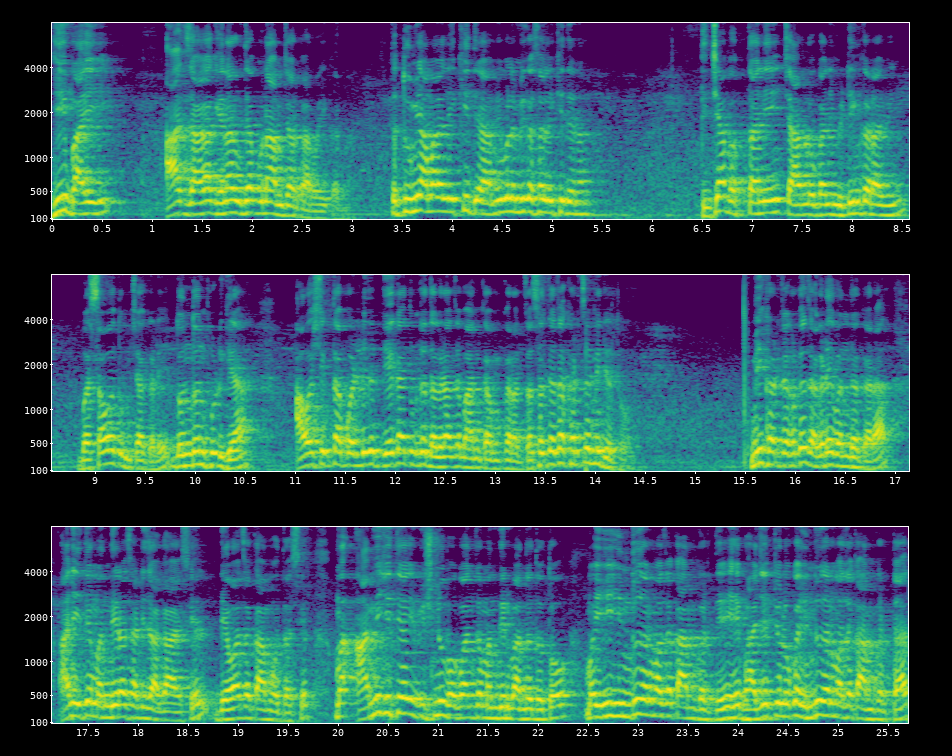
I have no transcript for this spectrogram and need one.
ही बाई आज जागा घेणार उद्या पुन्हा आमच्यावर कारवाई करणार. तर तुम्ही आम्हाला लेखी द्या. मी बोला मी कसं लेखी देणार? तिच्या भक्तांनी चार लोकांनी मिटिंग करावी. बसावं तुमच्याकडे. दोन दोन फूट घ्या. आवश्यकता पडली तर ते काय तुमचं दगडाचं बांधकाम करायचं असेल त्याचा खर्च मी देतो. मी खर्च करतो झगडे बंद करा. आणि इथे मंदिरासाठी जागा असेल देवाचं काम होत असेल मग आम्ही जिथे विष्णू भगवानचं मंदिर बांधत होतो मग ही हिंदू धर्माचं काम करते. हे भाजपचे लोक हिंदू धर्माचं काम करतात.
